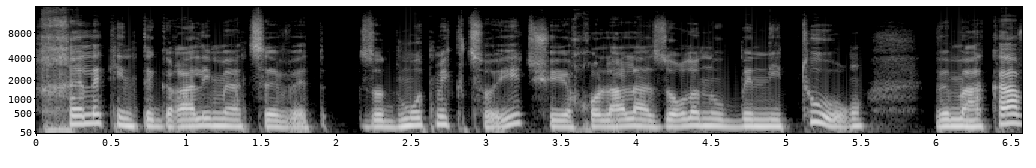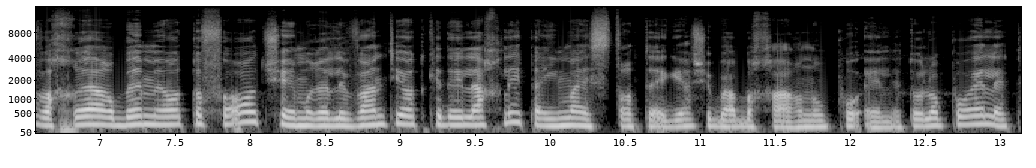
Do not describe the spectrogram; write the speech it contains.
חלק אינטגרלי מהצוות. זו דמות מקצועית שיכולה לעזור לנו בניטור ומעקב אחרי הרבה מאוד תופעות שהן רלוונטיות כדי להחליט האם האסטרטגיה שבה בחרנו פועלת או לא פועלת.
